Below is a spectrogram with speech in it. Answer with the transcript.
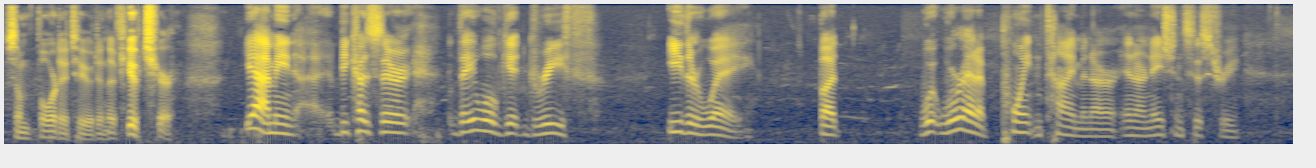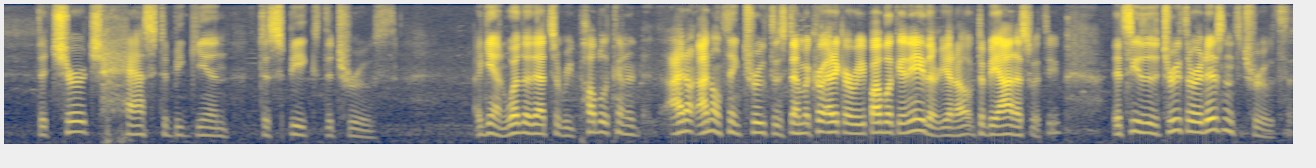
some fortitude in the future. Yeah, I mean, uh, because they're they will get grief either way, but we're, we're at a point in time in our in our nation's history. The church has to begin to speak the truth. Again, whether that's a Republican or I don't I don't think truth is Democratic or Republican either. You know, to be honest with you, it's either the truth or it isn't the truth.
